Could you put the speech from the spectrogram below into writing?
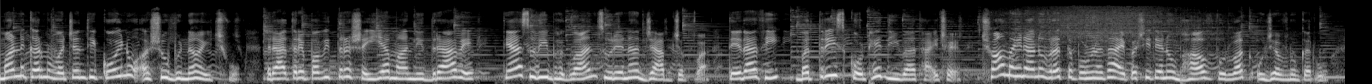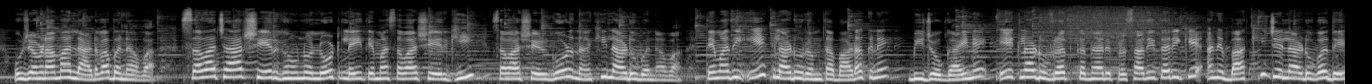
મન કર્મ વચનથી કોઈનું અશુભ ન ઈચ્છવું. રાત્રે પવિત્ર શૈયામાં નિદ્રા આવે, ત્યાં સુધી ભગવાન સૂર્યના જાપ જપવા. તેનાથી બત્રીસ કોઠે દીવા થાય છે. છ મહિનાનું વ્રત પૂર્ણ થાય પછી તેનું ભાવપૂર્વક ઉજવણું કરવું. ઉજવણામાં લાડવા બનાવવા. સવા ચાર શેર ઘઉંનો લોટ લઈ તેમાં સવા શેર ઘી, સવા શેર ગોળ નાખી લાડુ બનાવવા. તેમાંથી એક લાડુ રમતા બાળકને, બીજો ગાયને, એક લાડુ વ્રત કરનારે પ્રસાદી તરીકે અને બાકી જે લાડુ વધે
